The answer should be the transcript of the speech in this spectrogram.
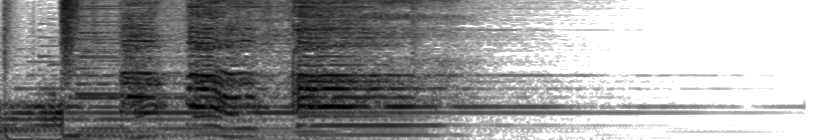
Bye.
